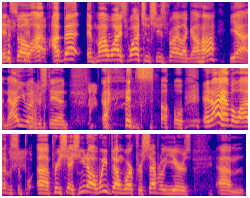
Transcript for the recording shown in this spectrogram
And so I, I bet if my wife's watching, she's probably like, uh huh, yeah, now you understand. and so, and I have a lot of support, uh, appreciation. You know, we've done work for several years. Um,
